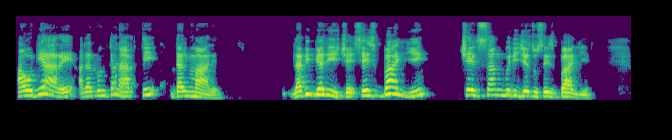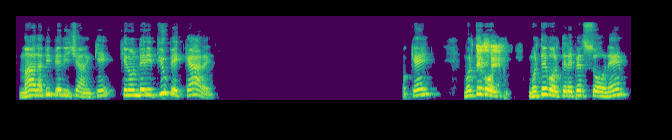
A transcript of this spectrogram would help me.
a odiare ad allontanarti dal male. La Bibbia dice se sbagli c'è il sangue di Gesù se sbagli ma la Bibbia dice anche che non devi più peccare. Ok? Molte volte, molte volte le persone,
